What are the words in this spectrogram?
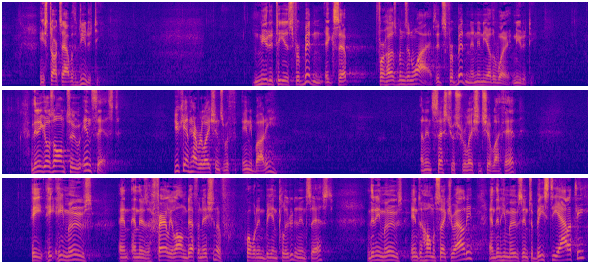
He starts out with nudity. Nudity is forbidden except for husbands and wives. It's forbidden in any other way, nudity. And then he goes on to incest. You can't have relations with anybody, an incestuous relationship like that. He, he, he moves, and, and there's a fairly long definition of what would be included in incest. And then he moves into homosexuality, and then he moves into bestiality.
